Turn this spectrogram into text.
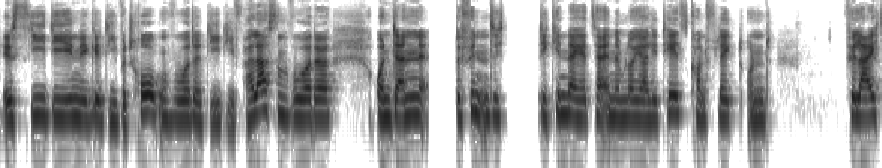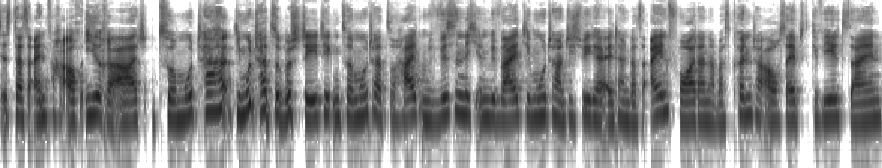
ist sie diejenige, die betrogen wurde, die, die verlassen wurde. Und dann befinden sich die Kinder jetzt ja in einem Loyalitätskonflikt und Vielleicht ist das einfach auch ihre Art, zur Mutter, die Mutter zu bestätigen, zur Mutter zu halten. Wir wissen nicht, inwieweit die Mutter und die Schwiegereltern das einfordern, aber es könnte auch selbst gewählt sein,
